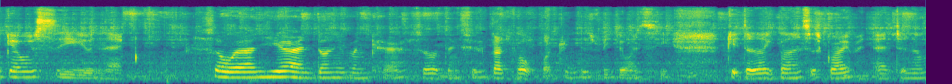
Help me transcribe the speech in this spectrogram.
Okay, we'll see you next. So we're in here and don't even care. So thanks you guys for watching this video and see. Hit the like button, subscribe, and turn on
